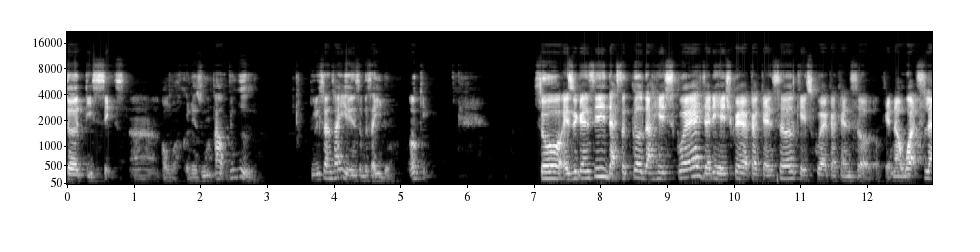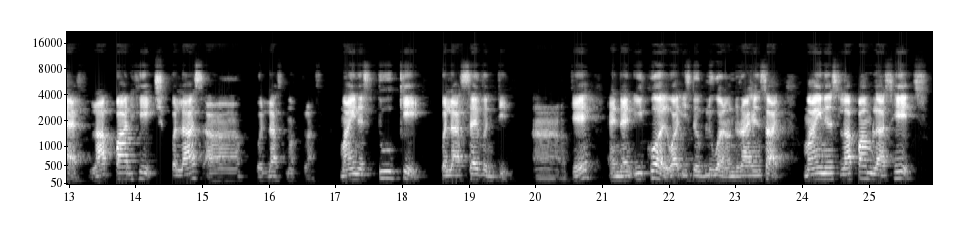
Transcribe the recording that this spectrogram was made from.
36 uh, Allah kena zoom out juga. Tulisan saya yang sebesar hidung. Okey So as you can see dah circle dah h square jadi h square akan cancel k square akan cancel. Okay now what's left? 8h plus uh, plus not plus minus 2k plus 17. Uh, okay and then equal what is the blue one on the right hand side minus 18h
